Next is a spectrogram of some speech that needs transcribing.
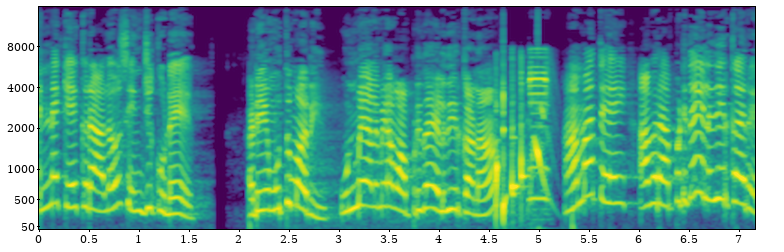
என்ன கேக்குறாளோ செஞ்சு கொடு. அடியே முத்துமாரி உண்மையாலுமே அவன் அப்படிதான் எழுதியிருக்கானா? ஆமா தேய் அவர் அப்படிதான் எழுதியிருக்காரு.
